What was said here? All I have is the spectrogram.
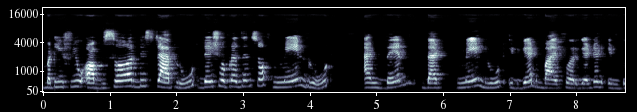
But if you observe this tap root they show presence of main root and then that main root it get bifurcated into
